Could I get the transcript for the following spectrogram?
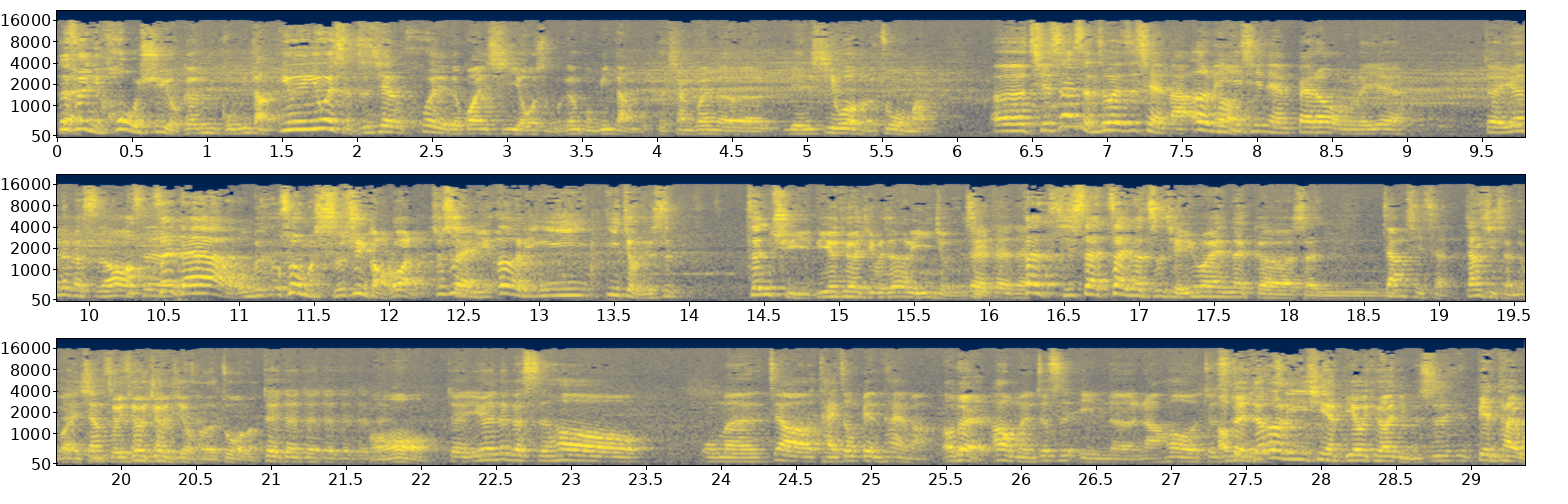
那所以你后续有跟国民党，因为因为沈智慧的关系，有什么跟国民党的相关的联系或合作吗？呃，其实，在沈智慧之前呢，二零一七年 Battle of the Year，对，因为那个时候哦，是、所以等下我们所以我们时序搞乱了，就是你二零一一九年是争取 BOT 的机会是二零一九年。对对对。但其实在在那之前，因为那个沈江启程。江启程的关系，所以就就已经有合作了。对对对对对对对。哦，对，因为那个时候我们叫台中变态嘛，哦对，啊我们就是赢了，然后就是哦对，就二零一七年 BOTY 你们是变态舞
